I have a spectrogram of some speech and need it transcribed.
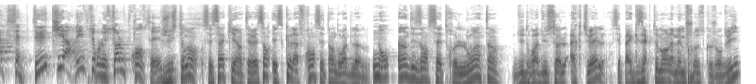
accepter qui arrive sur le sol français. Justement, c'est ça qui est intéressant. Est-ce que la France est un droit de l'homme? Non. Un des ancêtres lointains du droit du sol actuel, c'est pas exactement la même chose qu'aujourd'hui,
